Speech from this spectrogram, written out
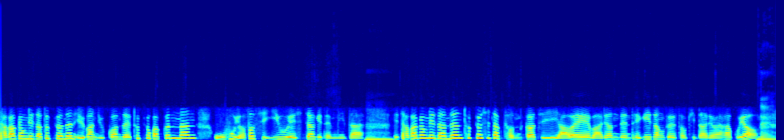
자가격리자 투표는 일반 유권자의 투표가 끝난 오후 6시 이후에 시작이 됩니다. 음. 자가격리자는 투표 시작 전까지 야외에 마련된 대기 장소에서 기다려야 하고요. 네.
